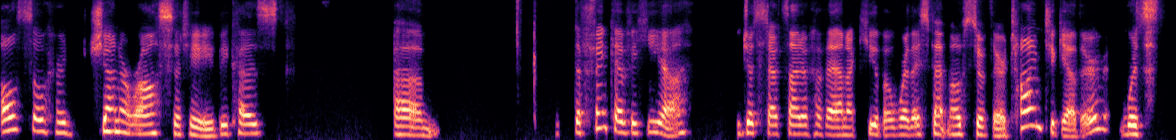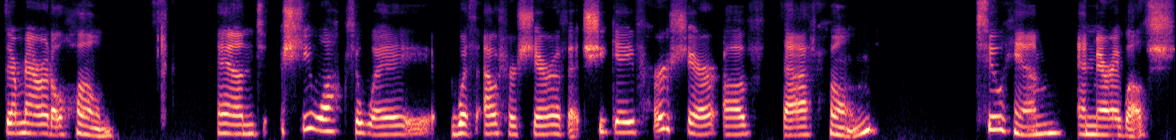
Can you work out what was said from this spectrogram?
also her generosity because um, the Finca Vigía, just outside of Havana, Cuba, where they spent most of their time together, was their marital home. And she walked away without her share of it. She gave her share of that home to him and Mary Welsh,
